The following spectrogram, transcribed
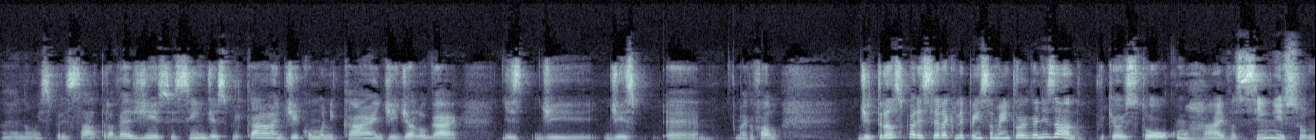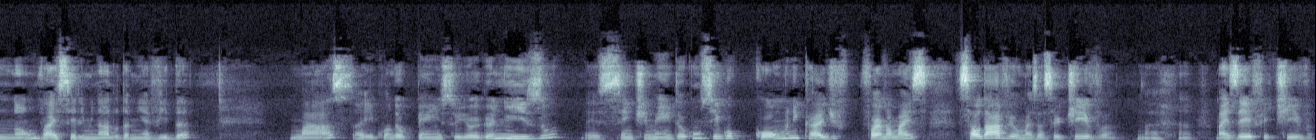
né, não expressar através disso, e sim de explicar, de comunicar, de dialogar, de. de, de é, como é que eu falo? De transparecer aquele pensamento organizado, porque eu estou com raiva, sim, isso não vai ser eliminado da minha vida, mas aí quando eu penso e organizo esse sentimento, eu consigo comunicar de forma mais saudável, mais assertiva, né? mais efetiva.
